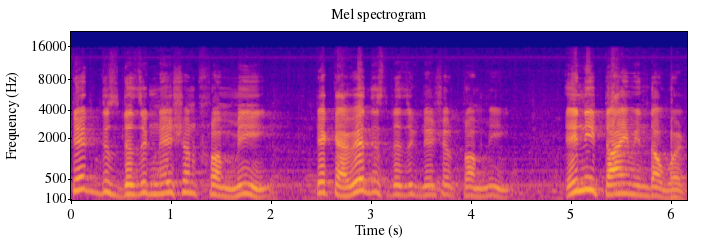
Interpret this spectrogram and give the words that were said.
take this designation from me, take away this designation from me any time in the world.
